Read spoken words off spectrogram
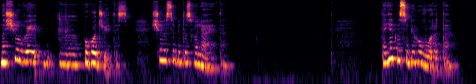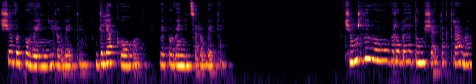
на що ви е, погоджуєтесь, що ви собі дозволяєте. Та як ви собі говорите, що ви повинні робити, для кого ви повинні це робити? Чи, можливо, ви робите тому, що так треба,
